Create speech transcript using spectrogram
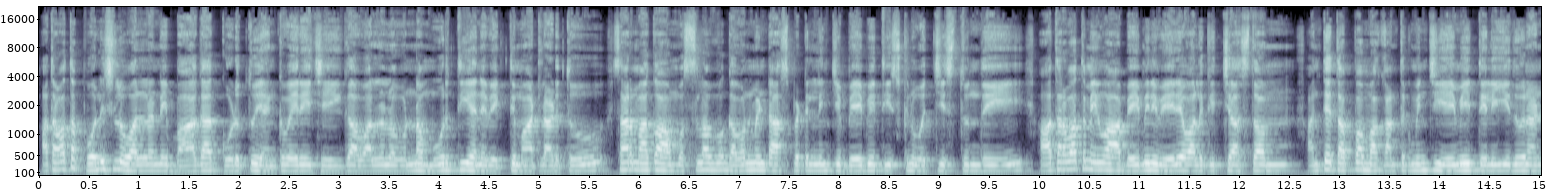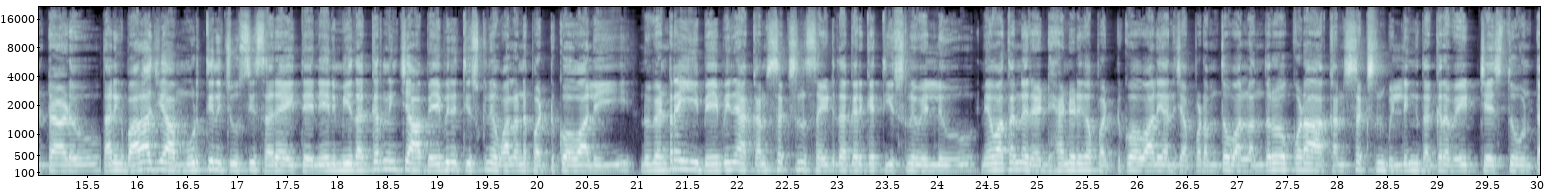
ఆ తర్వాత పోలీసులు వాళ్ళని బాగా కొడుతూ ఎంక్వైరీ చేయగా వాళ్ళలో ఉన్న మూర్తి అనే వ్యక్తి మాట్లాడుతూ సార్ మాకు ఆ ముసలవ్వ గవర్నమెంట్ హాస్పిటల్ నుంచి బేబీ తీసుకుని వచ్చి ఇస్తుంది. ఆ తర్వాత మేము ఆ బేబీని వేరే వాళ్ళకి ఇచ్చేస్తాం. అంతే తప్ప మాకు అంతకు మించి ఏమీ తెలియదు అని అంటాడు. దానికి బాలాజీ ఆ మూర్తిని చూసి సరే అయితే నేను మీ దగ్గర నుంచి ఆ బేబీని తీసుకునే వాళ్ళని పట్టుకోవాలి. నువ్వు వెంటనే ఈ బేబీని ఆ కన్స్ట్రక్షన్ సైట్ దగ్గరికి తీసుకుని వెళ్ళు. మేము అతన్ని రెడ్ హ్యాండెడ్గా పట్టుకోవాలి అని చెప్పడంతో వాళ్ళందరూ కూడా ఆ కన్స్ట్రక్షన్ బిల్డింగ్ దగ్గర వెయిట్ చేస్తూ ఉంటారు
